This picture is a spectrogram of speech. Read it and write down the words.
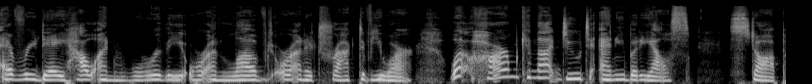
every day how unworthy or unloved or unattractive you are? What harm can that do to anybody else? Stop.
